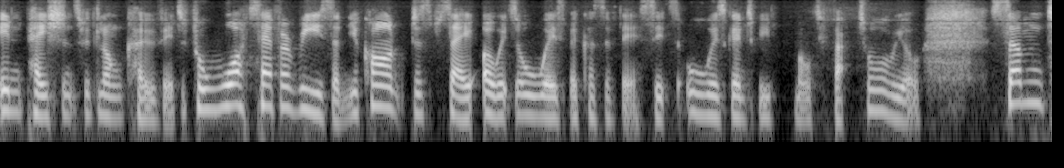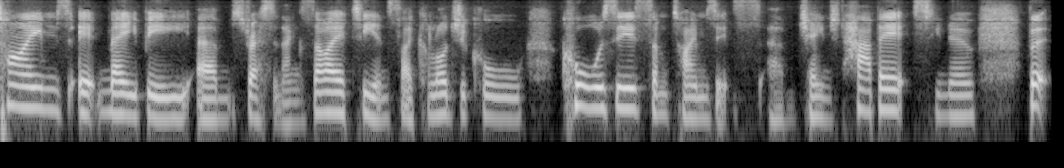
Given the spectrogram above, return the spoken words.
in patients with long COVID for whatever reason. You can't just say, oh, it's always because of this. It's always going to be multifactorial. Sometimes it may be um, stress and anxiety and psychological causes. Sometimes it's um, changed habits, you know, but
